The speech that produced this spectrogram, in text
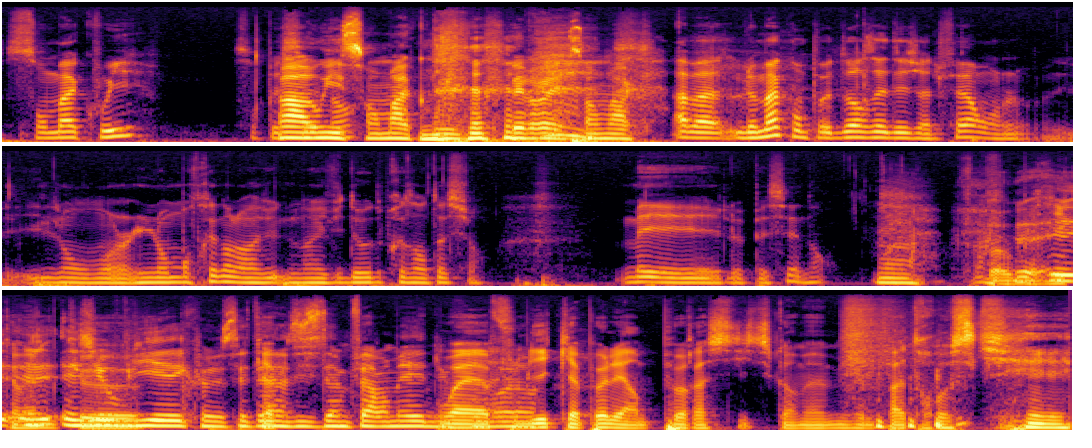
Son Mac, oui. Son PC, ah oui, sans Mac, oui. c'est vrai, sans Mac. Ah bah, le Mac, on peut d'ores et déjà le faire. on ils l'ont ils l'ont montré dans, leur- dans les vidéos de présentation. Mais le PC, non. Et- et j'ai oublié que c'était un système fermé. Du ouais, coup, faut voilà. oublier qu'Apple est un peu raciste quand même. Ils aiment pas trop ce qui est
